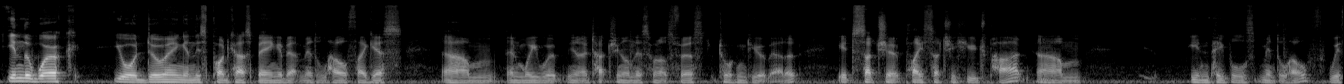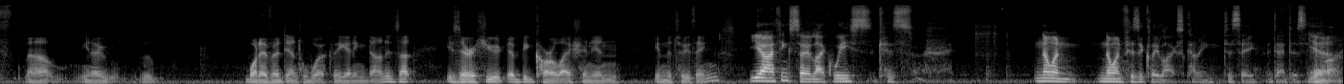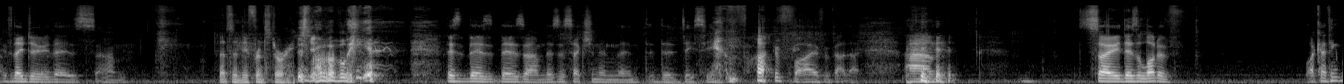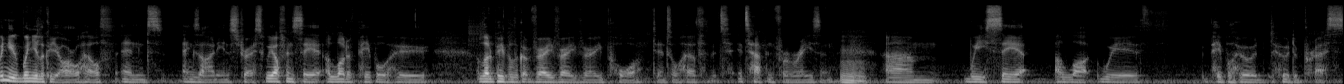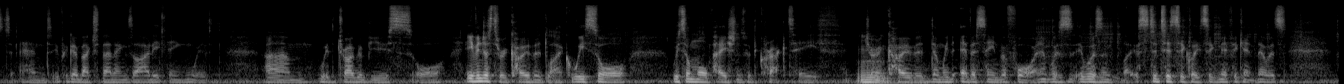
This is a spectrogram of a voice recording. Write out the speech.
in the work you're doing, and this podcast being about mental health, I guess, um, and we were, you know, touching on this when I was first talking to you about it. It's such a plays such a huge part um, in people's mental health with, uh, you know, the, whatever dental work they're getting done. Is that is there a huge, a big correlation in in the two things? yeah, I think so. Like we because no one no one physically likes coming to see a dentist. Yeah. ever. If they do, there's um, That's a different story. probably there's there's there's um, there's a section in the the DSM five five about that. Um, so there's a lot of like I think when you when you look at your oral health and anxiety and stress, we often see a lot of people who, a lot of people have got very very very poor dental health. It's, it's happened for a reason. Mm. Um, we see it a lot with people who are who are depressed, and if we go back to that anxiety thing with um, with drug abuse or even just through COVID, like we saw we saw more patients with cracked teeth during Mm. COVID than we'd ever seen before, and it was it wasn't like statistically significant. There was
